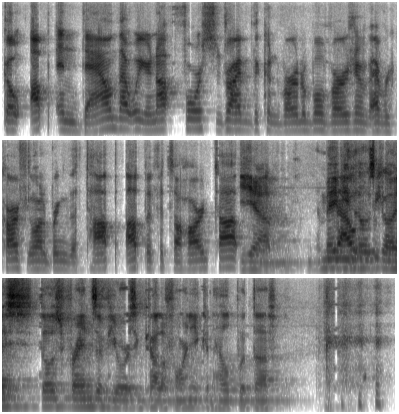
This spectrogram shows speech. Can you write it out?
go up and down. That way you're not forced to drive the convertible version of every car if you want to bring the top up if it's a hard top. Yeah. Maybe That those be guys, those friends of yours in California can help with that.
